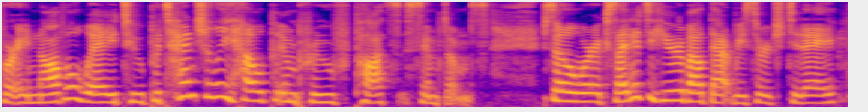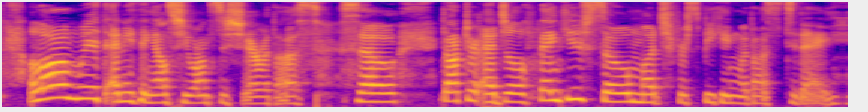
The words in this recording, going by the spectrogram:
for a novel way to potentially help improve POTS symptoms. So we're excited to hear about that research today, along with anything else she wants to share with us. So, Dr. Edgell, thank you so much for speaking with us today.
